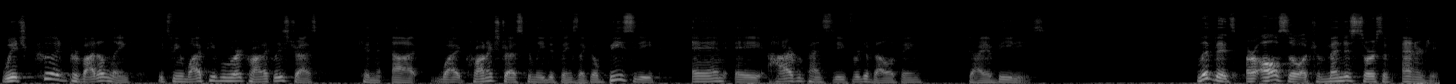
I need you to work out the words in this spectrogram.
which could provide a link between why people who are chronically stressed can, uh, why chronic stress can lead to things like obesity and a higher propensity for developing diabetes. Lipids are also a tremendous source of energy.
